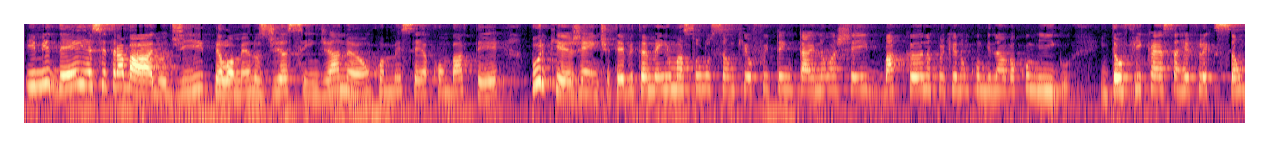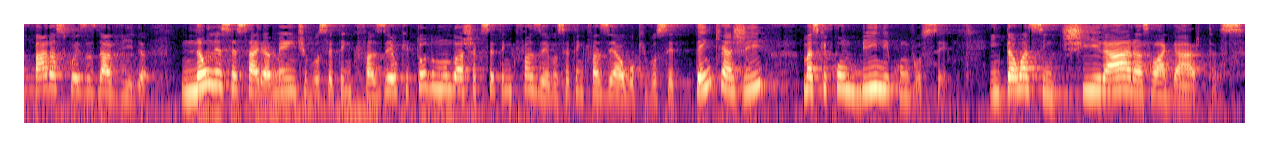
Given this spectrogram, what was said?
e me dei esse trabalho de, pelo menos dia sim, dia não, comecei a combater. Porque, gente, teve também uma solução que eu fui tentar e não achei bacana porque não combinava comigo. Então fica essa reflexão para as coisas da vida. Não necessariamente você tem que fazer o que todo mundo acha que você tem que fazer. Você tem que fazer algo que você tem que agir, mas que combine com você. Então, assim, tirar as lagartas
